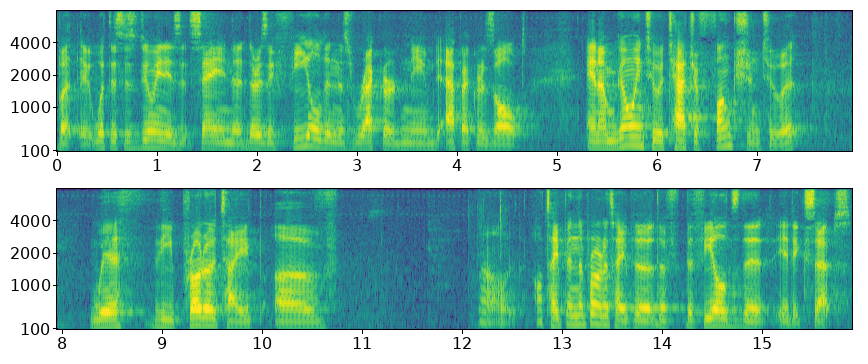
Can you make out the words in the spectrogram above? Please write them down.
but it, what this is doing is it's saying that there's a field in this record named epoch result, and I'm going to attach a function to it with the prototype of, well, I'll type in the prototype, the, the, the fields that it accepts,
